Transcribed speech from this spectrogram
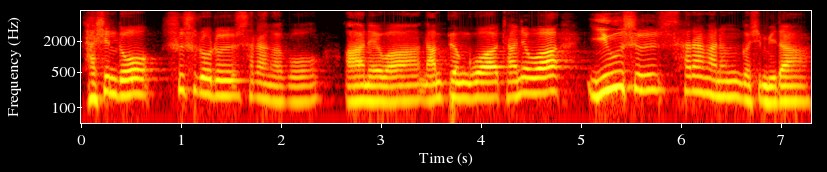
자신도 스스로를 사랑하고 아내와 남편과 자녀와 이웃을 사랑하는 것입니다.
